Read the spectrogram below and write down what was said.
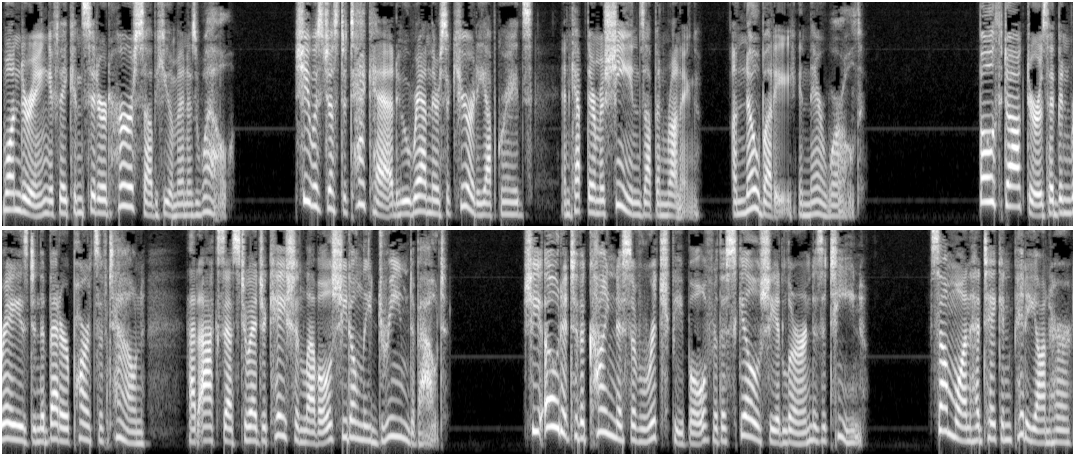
wondering if they considered her subhuman as well. She was just a tech head who ran their security upgrades and kept their machines up and running, a nobody in their world. Both doctors had been raised in the better parts of town, had access to education levels she'd only dreamed about. She owed it to the kindness of rich people for the skills she had learned as a teen. Someone had taken pity on her,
